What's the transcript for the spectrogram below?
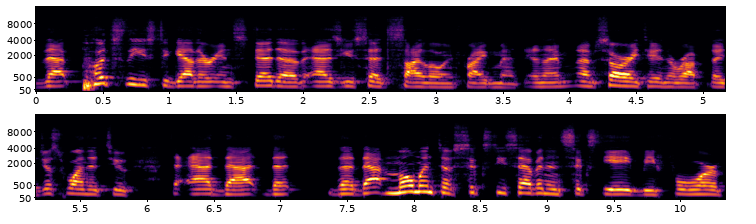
that puts these together instead of, as you said, silo and fragment. And I'm, I'm sorry to interrupt. I just wanted to to add that that that that moment of 67 and 68 before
